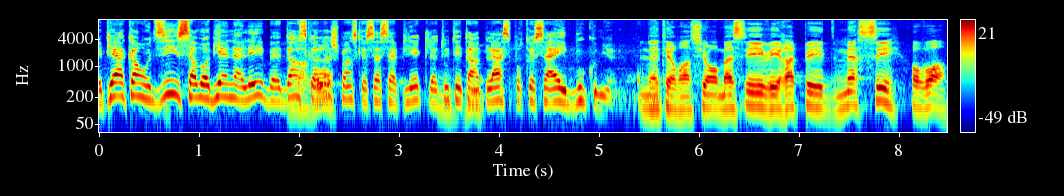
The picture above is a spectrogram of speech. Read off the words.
Et Pierre, quand on dit ça va bien aller, bien, dans Bravo. ce cas-là, je pense que ça s'applique. Tout est en place pour que ça aille beaucoup mieux. Une intervention massive et rapide. Merci. Au revoir.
